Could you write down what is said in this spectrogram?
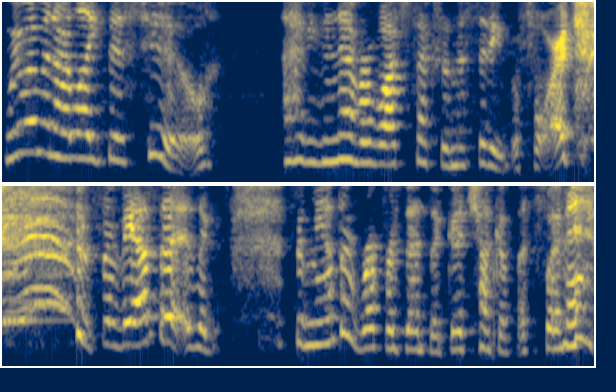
we women are like this too. Have you never watched Sex in the City before? Samantha is a Samantha represents a good chunk of us women.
